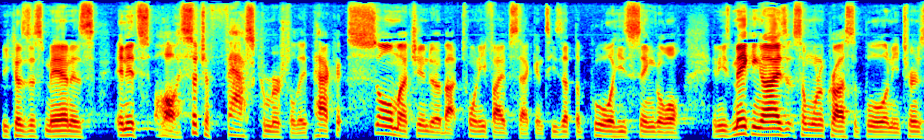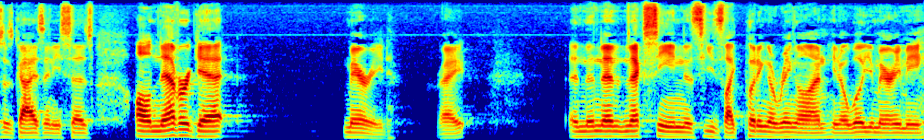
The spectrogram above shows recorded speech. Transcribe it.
Because this man is, and it's, oh, it's such a fast commercial. They pack so much into about 25 seconds. He's at the pool, he's single, and he's making eyes at someone across the pool, and he turns to his guys and he says, I'll never get married, right? And then, then the next scene is he's like putting a ring on, you know, will you marry me?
